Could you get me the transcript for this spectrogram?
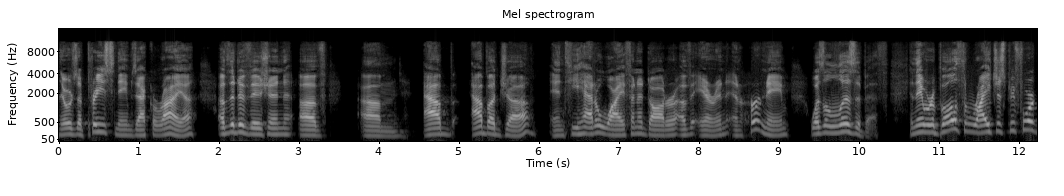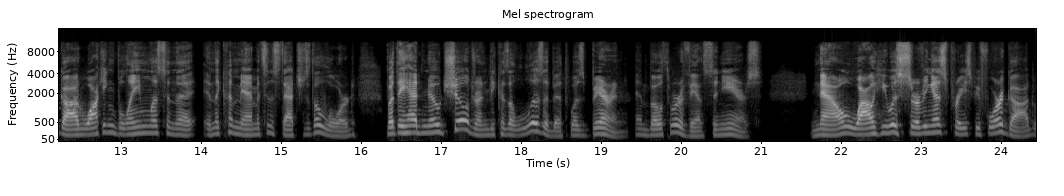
there was a priest named Zechariah of the division of um, Ab- Abijah, and he had a wife and a daughter of Aaron, and her name was Elizabeth. And they were both righteous before God, walking blameless in the in the commandments and statutes of the Lord. But they had no children because Elizabeth was barren, and both were advanced in years. Now, while he was serving as priest before God,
